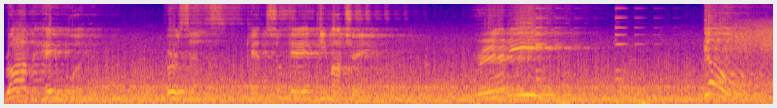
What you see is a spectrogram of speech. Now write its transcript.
Rob Haywood versus Kensuke Kimachi. Ready? Go!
